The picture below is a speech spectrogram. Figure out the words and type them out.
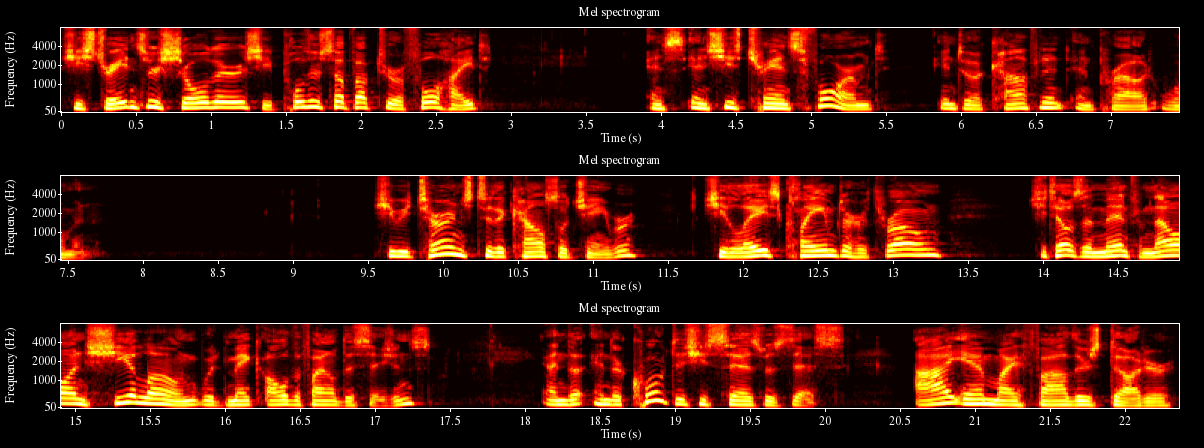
She straightens her shoulders. She pulls herself up to her full height. And, and she's transformed into a confident and proud woman. She returns to the council chamber. She lays claim to her throne. She tells the men from now on she alone would make all the final decisions. And the, and the quote that she says was this I am my father's daughter.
